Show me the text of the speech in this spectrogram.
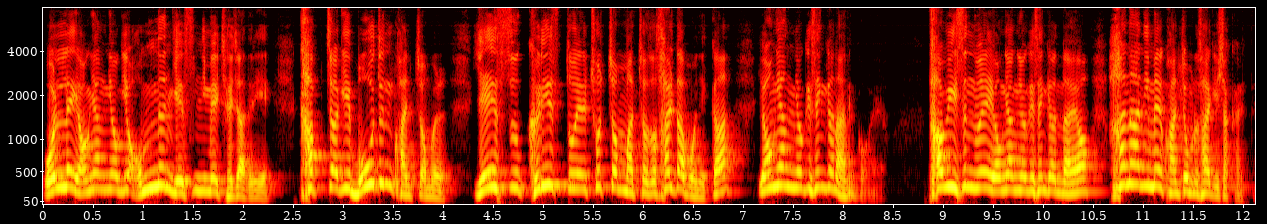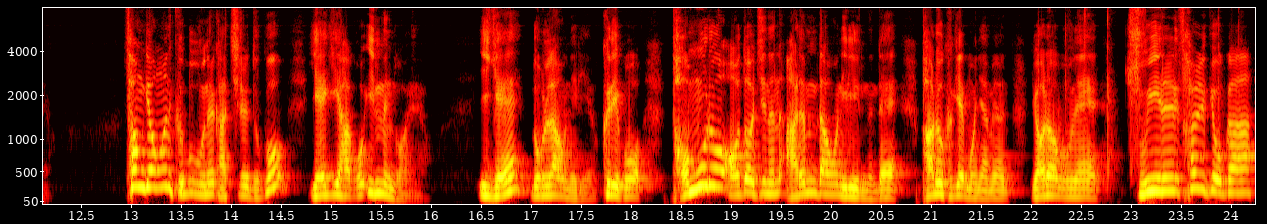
원래 영향력이 없는 예수님의 제자들이 갑자기 모든 관점을 예수 그리스도에 초점 맞춰서 살다 보니까 영향력이 생겨나는 거예요. 다윗은 왜 영향력이 생겼나요? 하나님의 관점으로 살기 시작할 때요. 성경은 그 부분을 가치를 두고 얘기하고 있는 거예요. 이게 놀라운 일이에요. 그리고 덤으로 얻어지는 아름다운 일이 있는데 바로 그게 뭐냐면 여러분의 주일 설교가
